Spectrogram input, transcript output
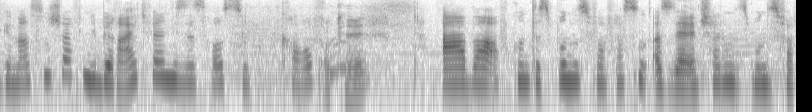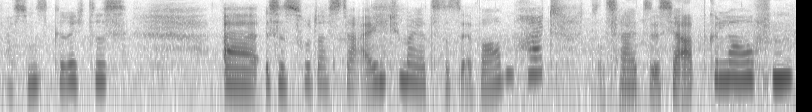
Genossenschaften, die bereit wären, dieses Haus zu kaufen. Okay. Aber aufgrund des Bundesverfassungs, also der Entscheidung des Bundesverfassungsgerichtes, äh, ist es so, dass der Eigentümer jetzt das erworben hat. Die okay. Zeit ist ja abgelaufen.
